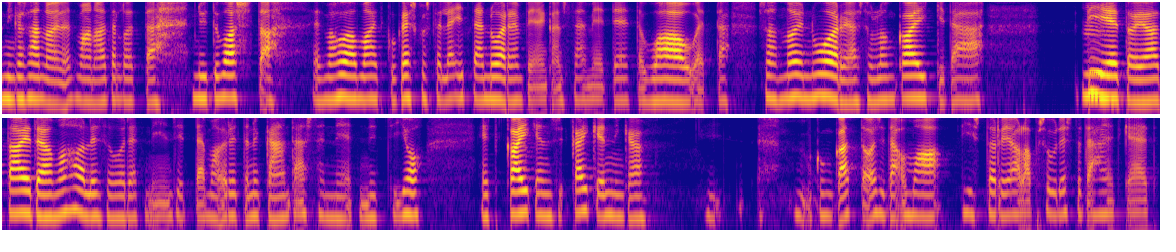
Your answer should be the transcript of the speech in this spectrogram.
niin kuin sanoin, että mä oon ajatellut, että nyt vasta, että mä huomaan, että kun keskustelee itseään nuorempien kanssa ja miettii, että vau, että sä oot noin nuori ja sulla on kaikki tämä mm. tieto ja taito ja mahdollisuudet, niin sitten mä oon yrittänyt kääntää sen niin, että nyt jo, että kaiken, kaiken niin kuin, kun katsoo sitä omaa historiaa lapsuudesta tähän hetkeen, että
